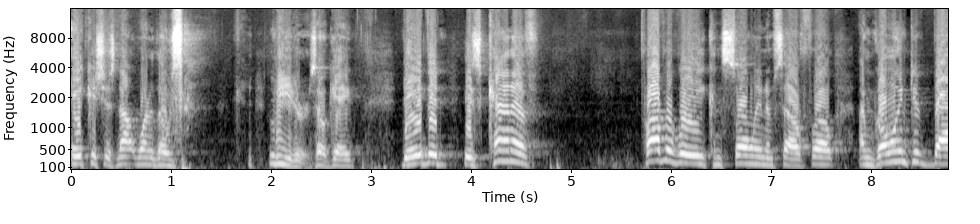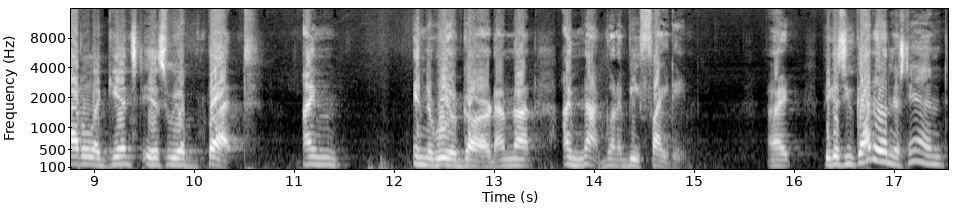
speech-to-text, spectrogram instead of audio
Achish is not one of those leaders, okay? David is kind of probably consoling himself, well, I'm going to battle against Israel, but I'm in the rear guard. I'm not, I'm not going to be fighting. All right? Because you've got to understand,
